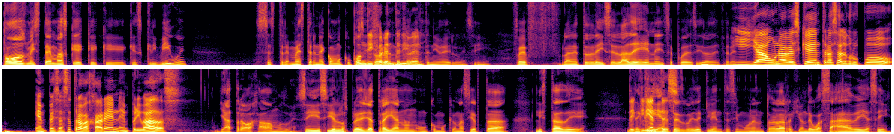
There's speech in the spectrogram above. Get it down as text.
todos mis temas que, que, que, que escribí, güey, se estre- me estrené como compositor diferente en diferente nivel, güey, sí. Fue, la neta le hice el ADN y se puede decir a diferente. Y ya una vez que entras al grupo, empezaste a trabajar en, en privadas. Ya trabajábamos, güey. Sí, sí, los players ya traían un, un- como que una cierta lista de, De, de clientes. clientes, güey, de clientes, Simón, en toda la región de Guasave y así.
